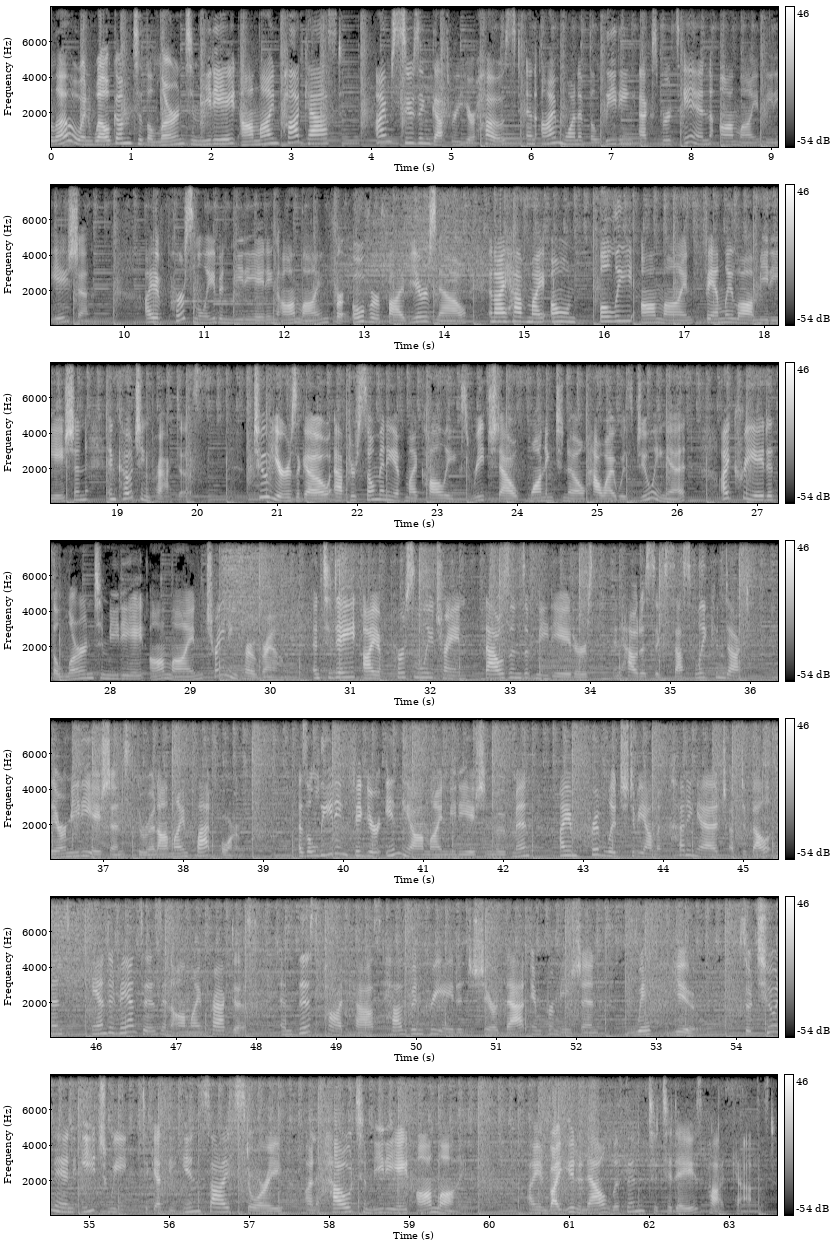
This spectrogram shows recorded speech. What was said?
Hello, and welcome to the Learn to Mediate online podcast. I'm Susan Guthrie, your host, and I'm one of the leading experts in online mediation. I have personally been mediating online for over five years now, and I have my own fully online family law mediation and coaching practice. Two years ago, after so many of my colleagues reached out wanting to know how I was doing it, I created the Learn to Mediate Online training program. And to date, I have personally trained thousands of mediators in how to successfully conduct their mediations through an online platform. As a leading figure in the online mediation movement, I am privileged to be on the cutting edge of developments and advances in online practice. And this podcast has been created to share that information with you. So tune in each week to get the inside story on how to mediate online. I invite you to now listen to today's podcast.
